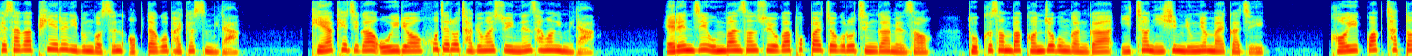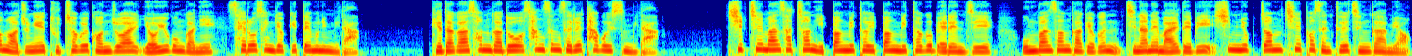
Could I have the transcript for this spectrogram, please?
회사가 피해를 입은 것은 없다고 밝혔습니다. 계약 해지가 오히려 호재로 작용할 수 있는 상황입니다. LNG 운반선 수요가 폭발적으로 증가하면서 도크 선박 건조 공간과 2026년 말까지 거의 꽉 찼던 와중에 두 척을 건조할 여유 공간이 새로 생겼기 때문입니다. 게다가 선가도 상승세를 타고 있습니다. 17만 4천 입방미터 입방미터급 LNG 운반선 가격은 지난해 말 대비 16.7% 증가하며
